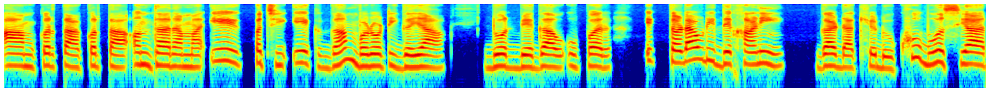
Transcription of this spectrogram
આમ કરતા કરતા અંધારામાં એક પછી એક ગામ વળોટી ગયા. દોઢ બે ગાવ ઉપર એક તળાવડી દેખાણી. ગાડા ખેડુ ખૂબ હોશિયાર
